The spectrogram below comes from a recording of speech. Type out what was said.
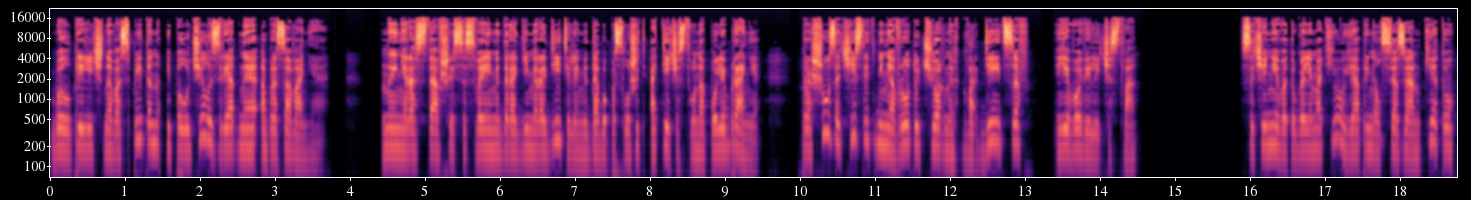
был прилично воспитан и получил изрядное образование. Ныне расставшись со своими дорогими родителями, дабы послужить Отечеству на поле брани, прошу зачислить меня в роту черных гвардейцев Его Величества. Сочинив эту галиматью, я принялся за анкету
